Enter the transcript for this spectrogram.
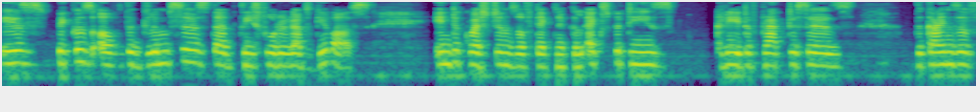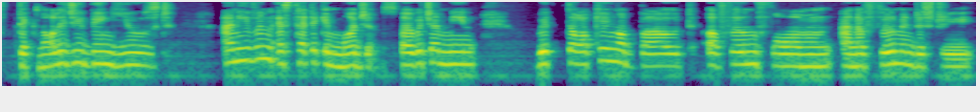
is because of the glimpses that these photographs give us into questions of technical expertise, creative practices, the kinds of technology being used, and even aesthetic emergence, by which I mean we're talking about a film form and a film industry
